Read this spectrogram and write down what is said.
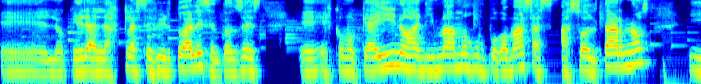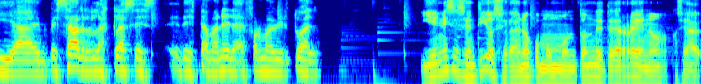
eh, lo que eran las clases virtuales, entonces eh, es como que ahí nos animamos un poco más a, soltarnos y a empezar las clases de esta manera, de forma virtual. Y en ese sentido se ganó como un montón de terreno, o sea,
